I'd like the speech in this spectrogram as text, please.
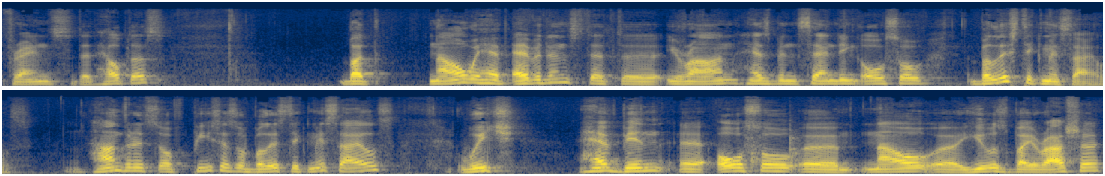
friends that helped us. But now we have evidence that uh, Iran has been sending also ballistic missiles, hundreds of pieces of ballistic missiles, which have been uh, also uh, now uh, used by Russia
